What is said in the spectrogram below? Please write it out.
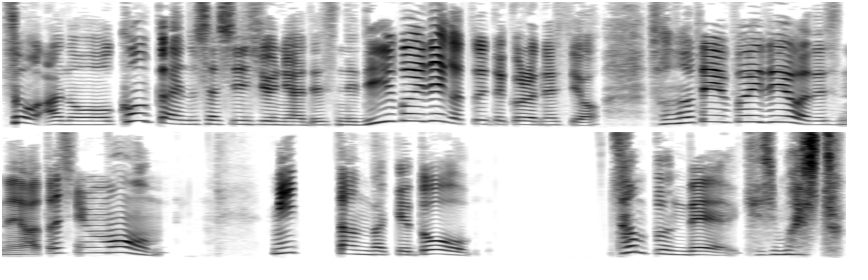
そう、あのー、今回の写真集にはですね、DVD がついてくるんですよ。その DVD はですね、私も見たんだけど、3分で消しました。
